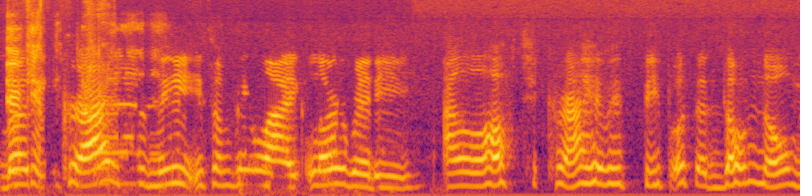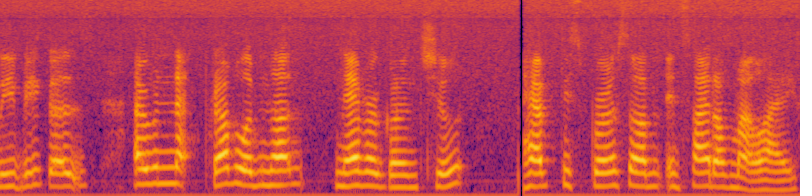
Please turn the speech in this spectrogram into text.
but cry. to me is something like already i love to cry with people that don't know me because i would not, probably not never going to have this person inside of my life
